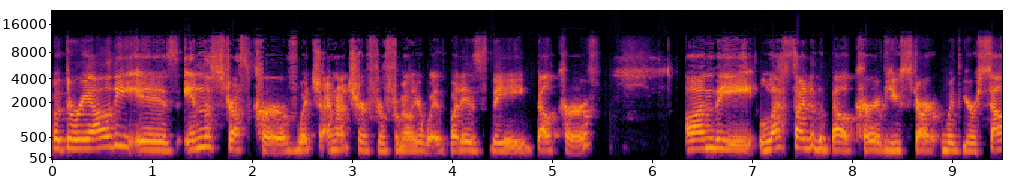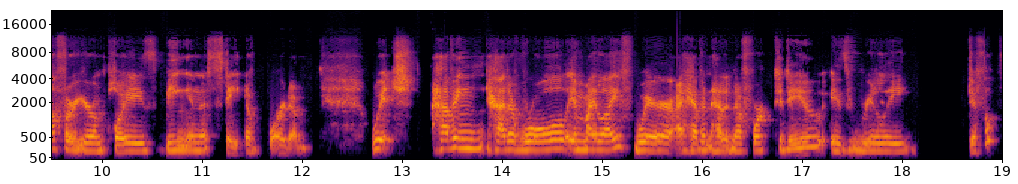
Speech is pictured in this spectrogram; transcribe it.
But the reality is, in the stress curve, which I'm not sure if you're familiar with, but is the bell curve. On the left side of the bell curve, you start with yourself or your employees being in a state of boredom, which, having had a role in my life where I haven't had enough work to do, is really difficult.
